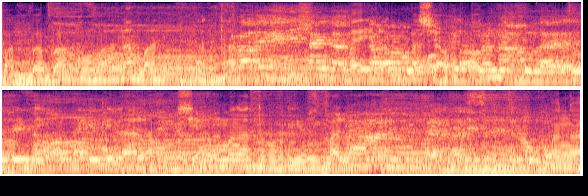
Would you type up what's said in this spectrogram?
Pagbaba ko nga naman at uh, may nagpa-shoutout. Hindi ko kilala kung sinong mga to, yun pala. Mga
